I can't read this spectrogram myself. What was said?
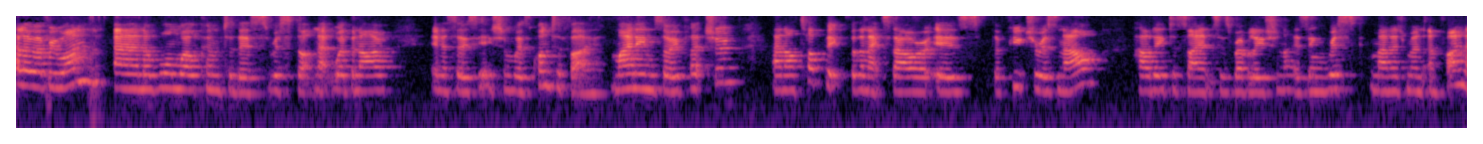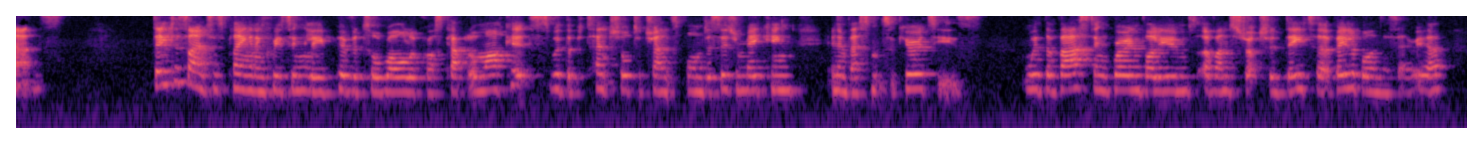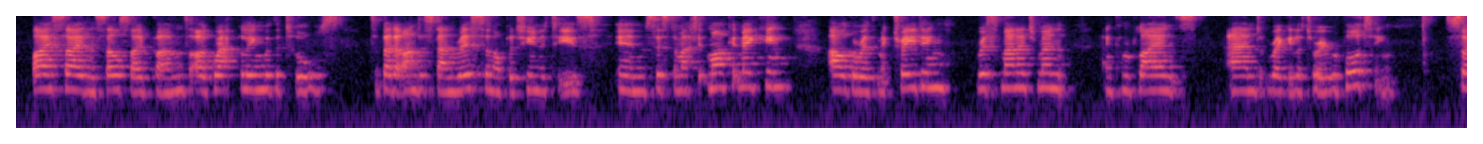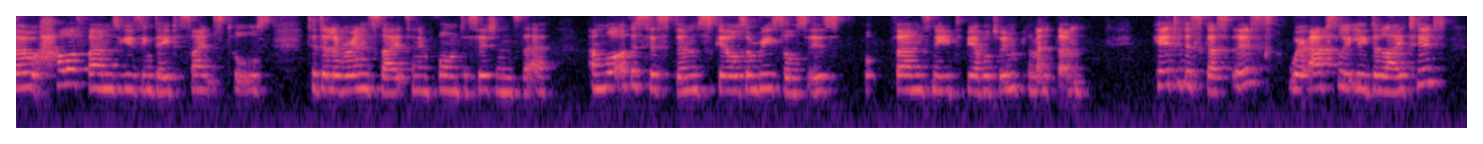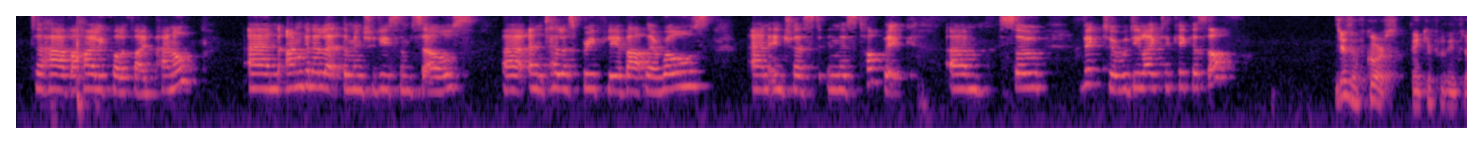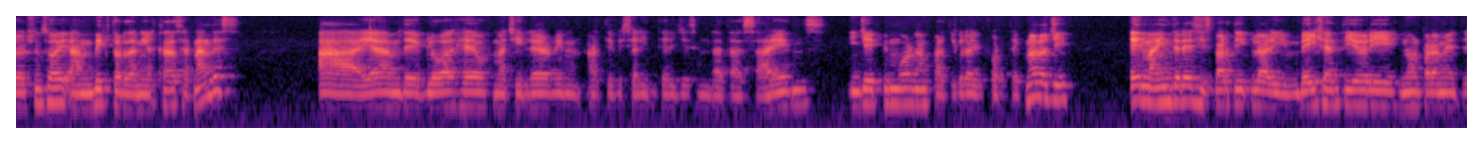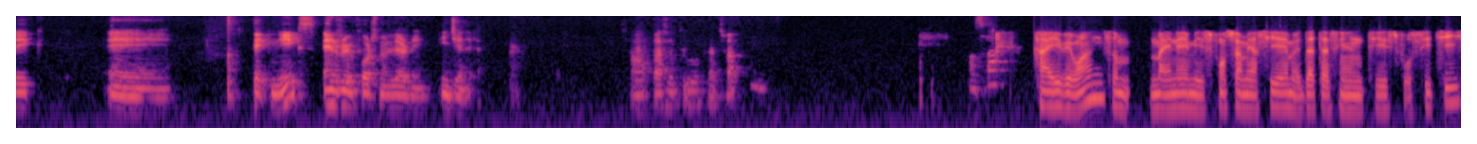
Hello, everyone, and a warm welcome to this Risk.net webinar in association with Quantifi. My name is Zoe Fletcher, and our topic for the next hour is The Future is Now How Data Science is Revolutionizing Risk Management and Finance. Data science is playing an increasingly pivotal role across capital markets with the potential to transform decision making in investment securities. With the vast and growing volumes of unstructured data available in this area, buy side and sell side firms are grappling with the tools to better understand risks and opportunities in systematic market making, algorithmic trading, risk management and compliance, and regulatory reporting. So, how are firms using data science tools to deliver insights and inform decisions there? And what are the systems, skills, and resources firms need to be able to implement them? Here to discuss this, we're absolutely delighted to have a highly qualified panel and I'm going to let them introduce themselves uh, and tell us briefly about their roles and interest in this topic. Um, so, Victor, would you like to kick us off? Yes, of course. Thank you for the introduction, Zoe. I'm Victor Daniel Casas Hernandez. I am the Global Head of Machine Learning, Artificial Intelligence, and Data Science in JP Morgan, particularly for technology. And my interest is particularly in Bayesian theory, non-parametric uh, techniques and reinforcement learning in general. I'll pass it to Francois. Francois? Hi, everyone. So my name is François Mercier. I'm a data scientist for Citi.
